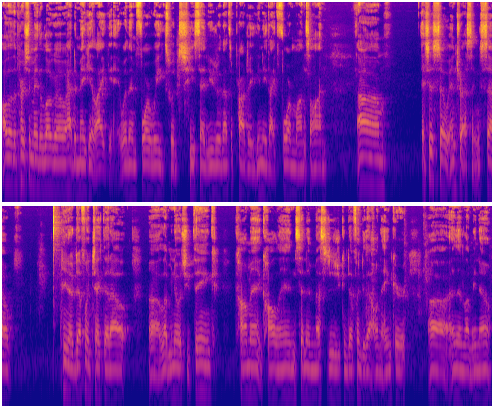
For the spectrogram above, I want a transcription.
although the person made the logo had to make it like within four weeks, which he said usually that's a project you need like four months on. Um, it's just so interesting. So you know, definitely check that out. Uh, let me know what you think. Comment, call in, send in messages. You can definitely do that on Anchor, uh, and then let me know.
